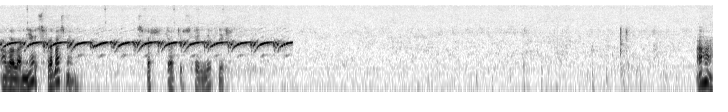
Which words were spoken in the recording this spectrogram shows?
Allah Allah niye sıfıra basmıyor mu? 0451 Aha.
